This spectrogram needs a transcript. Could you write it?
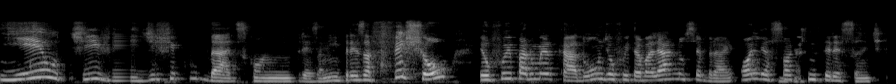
E eu tive dificuldades com a minha empresa. Minha empresa fechou, eu fui para o mercado, onde eu fui trabalhar no Sebrae. Olha só que interessante.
